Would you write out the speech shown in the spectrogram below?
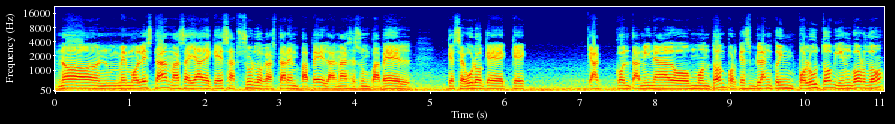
No me molesta, más allá de que es absurdo gastar en papel, además es un papel que seguro que, que, ha contaminado un montón porque es blanco impoluto, bien gordo,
